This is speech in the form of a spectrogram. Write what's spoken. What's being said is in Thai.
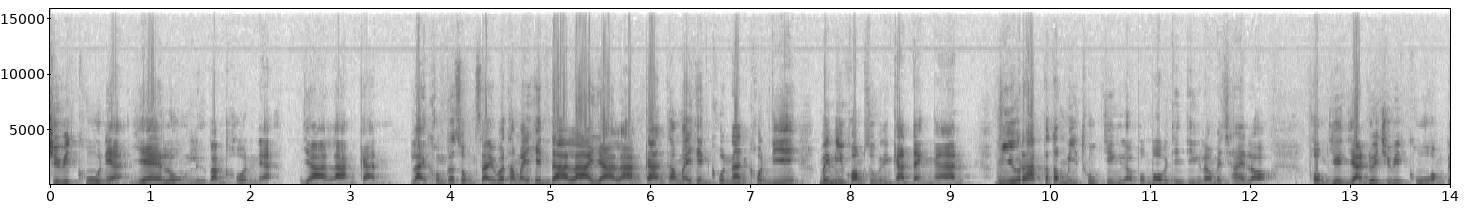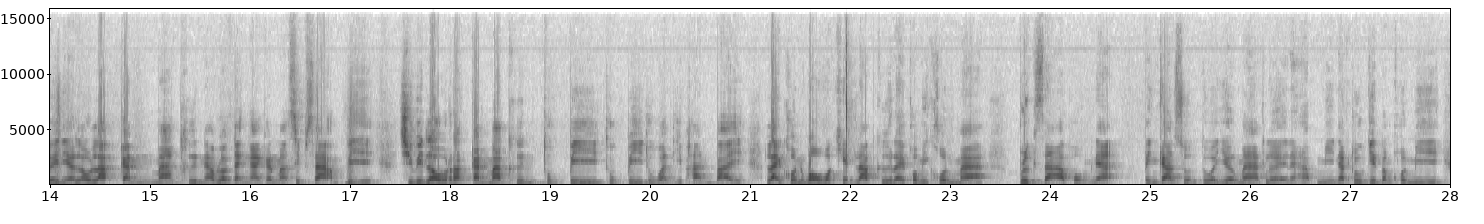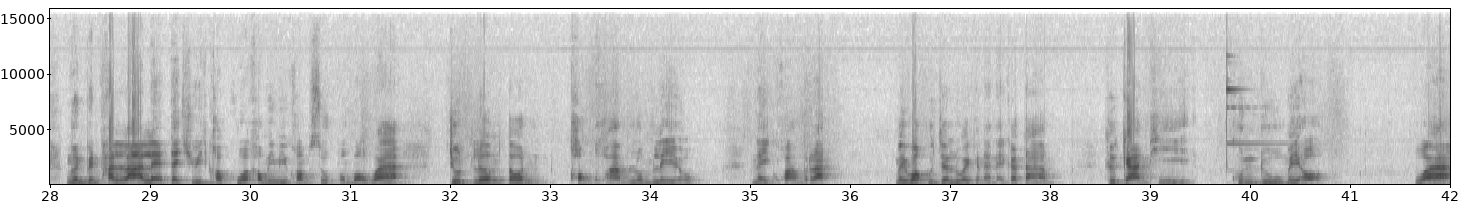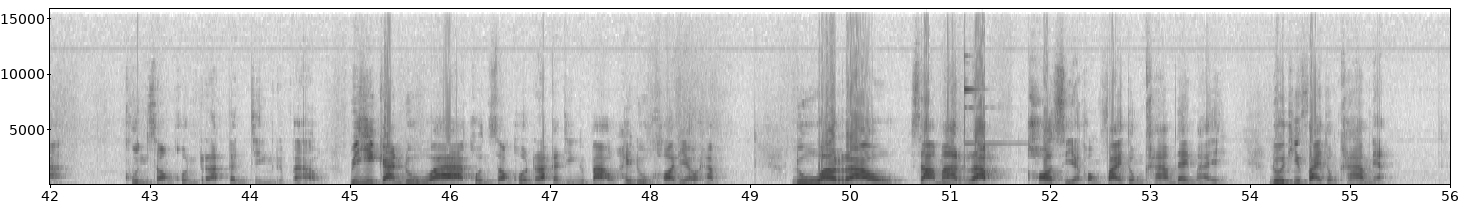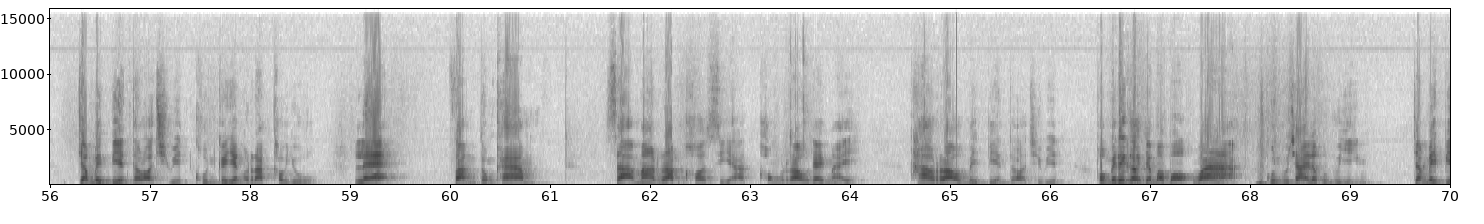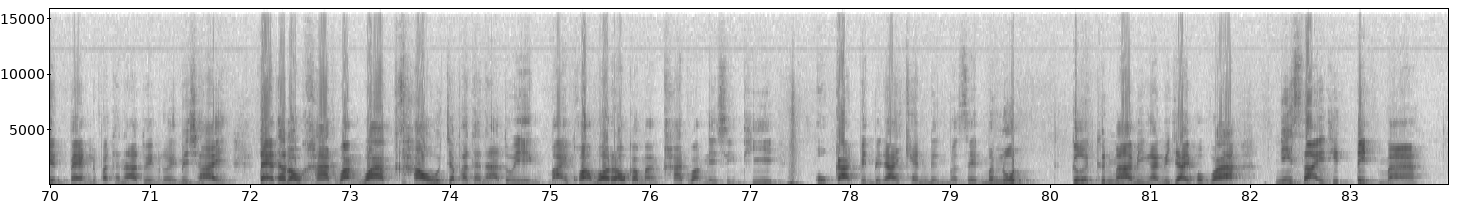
ชีวิตคู่เนี่ยแย่ลงหรือบางคนเนี่ยหย่าร้างกัน หลายคนก็สงสัยว่าทำไมเห็นดาราหย่าร้างกันทำไมเห็นคนนั้นคนนี้ไม่มีความสุขในการแต่งงาน มีรักก็ต้องมีทุกข์จริงเหรอผมบอกว่าจริง ๆ แล้วไม่ใช่หรอก ผมยืนยันด้วยชีวิตคู่ของตัวเองเนี่ยเรารักกันมากขึ้นนะครับ เราแต่งงานกันมา 13 ปี ชีวิตเรารักกันมากขึ้นทุกปี ทุกปีทุกวันที่ผ่านไป หลายคนก็บอกว่าเคล็ดลับคืออะไร เพราะมีคนมาปรึกษาผมเนี่ยเป็นการส่วนตัวเยอะมากเลยนะครับ มีนักธุรกิจบางคนมีเงินเป็นพันล้านเลยแต่ชีวิตครอบครัวเขาไม่มีความสุข ผมบอกว่าจุดเริ่มต้นของความล้มเหลว ในความรัก ไม่ว่าคุณจะรวยขนาดไหนก็ตาม คือการที่คุณดูไม่ออกว่า คุณสองคนรักกันจริงหรือเปล่า วิธีการดูว่าคนสองคนรักกันจริงหรือเปล่า ให้ดูข้อเดียวครับ ดูว่าเราสามารถรับข้อเสียของฝ่ายตรงข้ามได้ไหม โดยที่ฝ่ายตรงข้ามเนี่ยจะไม่เปลี่ยนตลอดชีวิต คุณก็ยังรักเขาอยู่ และฝั่งตรงข้าม สามารถรับข้อเสียของเราได้ไหม ถ้าเราไม่เปลี่ยนตลอดชีวิต ผมไม่ได้กำลังจะมาบอกว่า คุณผู้ชายและคุณผู้หญิง จะไม่เปลี่ยนแปลงหรือพัฒนาตัวเองเลยไม่ใช่ แต่ถ้าเราคาดหวังว่าเขาจะพัฒนาตัวเอง หมายความว่าเรากำลังคาดหวังในสิ่งที่โอกาสเป็นไปได้แค่หนึ่งเปอร์เซ็นต์มนุษย์เกิดขึ้นมามีงานวิจัยพบว่านิสัยที่ติดมา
